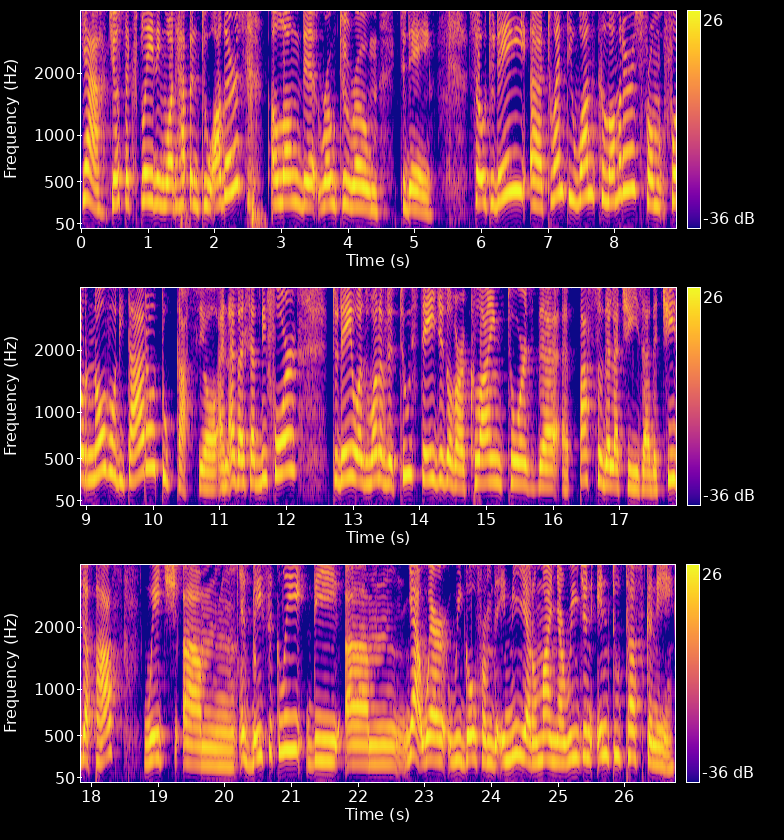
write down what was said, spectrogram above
yeah, just explaining what happened to others along the road to Rome today. So, today, uh, 21 kilometers from Fornovo di Taro to Cassio. And as I said before, Today was one of the two stages of our climb towards the uh, Passo della Cisa, the Cisa Pass, which um, is basically the um, yeah where we go from the Emilia Romagna region into Tuscany.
